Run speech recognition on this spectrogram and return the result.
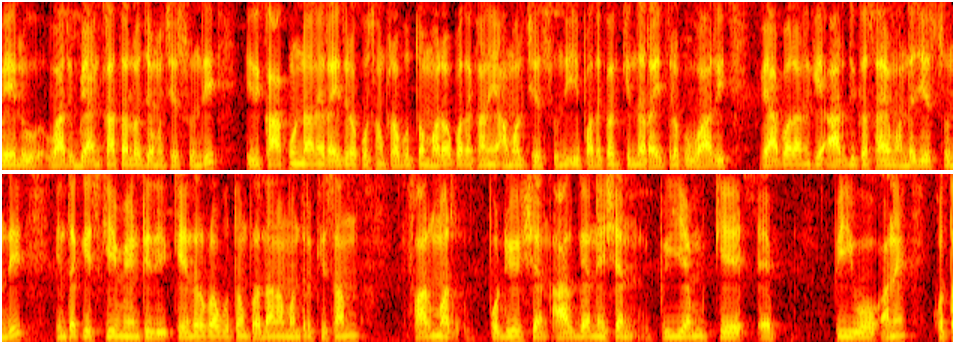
వేలు వారి బ్యాంక్ ఖాతాలో జమ చేస్తుంది. ఇది కాకుండానే రైతుల కోసం ప్రభుత్వం మరో పథకాన్ని అమలు చేస్తుంది. ఈ పథకం కింద రైతులకు వారి వ్యాపారానికి ఆర్థిక సాయం అందజేస్తుంది. ఇంతకీ స్కీమ్ ఏంటిది? కేంద్ర ప్రభుత్వం Pradhan Mantri Kisan farmer production organisation PMKFPO అనే కొత్త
